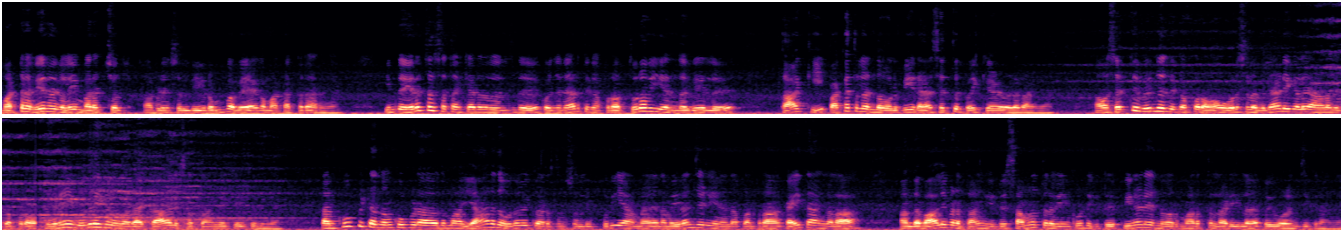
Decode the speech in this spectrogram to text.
மற்ற வீரர்களையும் மறைச்சொல் அப்படின்னு சொல்லி ரொம்ப வேகமாக கத்துறாருங்க. இந்த இரைச்சல் சத்தம் கேட்டதுலேருந்து கொஞ்ச நேரத்துக்கு அப்புறம் துறவி இருந்த வேலு தாக்கி பக்கத்தில் இருந்த ஒரு வீரன் செத்து போய் கீழே விழுறாங்க. அவன் செத்து விழுந்ததுக்கப்புறம் ஒரு சில வினாடிகளே ஆனதுக்கப்புறம் நிறைய குதிரைகள் வர காவலி சத்தம் அங்கே கேட்குதுங்க தான் கூப்பிட்டதும் கூப்பிடாததுமா யார் அதை உதவிக்கு வரதுன்னு சொல்லி புரியாமல் நம்ம இளஞ்செடியன் என்ன பண்ணுறான் கைத்தாங்களா அந்த வாலிபனை தாங்கிட்டு சமணத்துறவையும் கூட்டிக்கிட்டு பின்னாடி இருந்த ஒரு மரத்தில் அடியில் போய் ஒழிஞ்சிக்கிறாங்க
